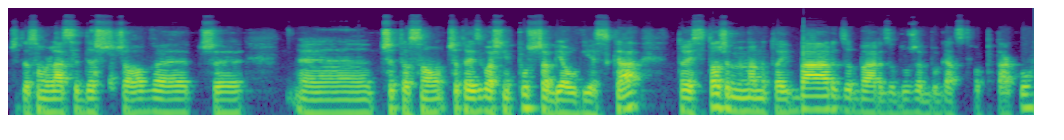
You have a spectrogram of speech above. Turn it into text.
czy to są lasy deszczowe, czy czy to, są, czy to jest właśnie Puszcza Białowieska, to jest to, że my mamy tutaj bardzo, bardzo duże bogactwo ptaków,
